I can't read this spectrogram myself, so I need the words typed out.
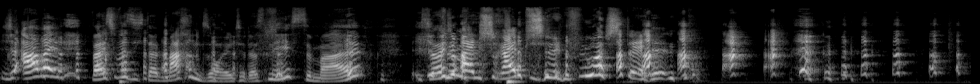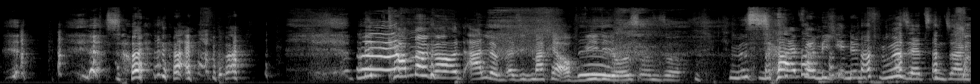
Ich arbeite. Weißt du, was ich dann machen sollte das nächste Mal? Ich sollte meinen Schreibtisch in den Flur stellen. Sollte einfach mit Kamera und allem. Also ich mache ja auch Videos und so. Ich müsste einfach mich in den Flur setzen und sagen,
